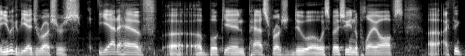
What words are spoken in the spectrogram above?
And you look at the edge rushers, you had to have uh, a bookend pass rush duo, especially in the playoffs. Uh, I think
